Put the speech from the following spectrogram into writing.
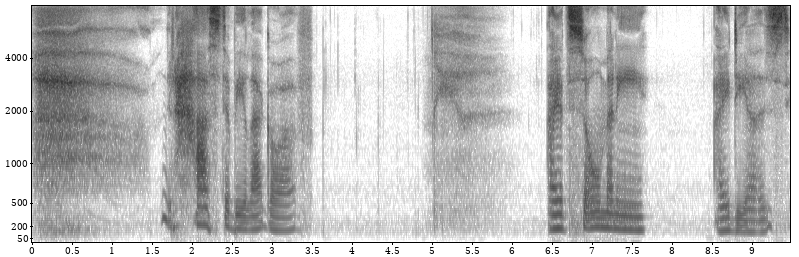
It has to be let go of. I had so many ideas,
